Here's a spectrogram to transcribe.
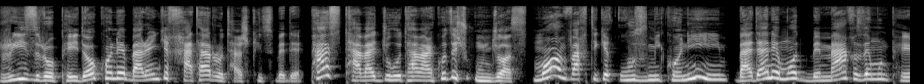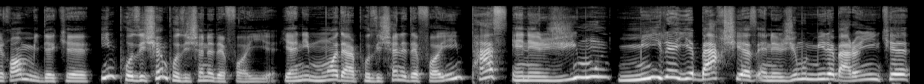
ریز رو پیدا کنه برای اینکه خطر رو تشخیص بده. پس توجه و تمرکزش اونجاست. ما هم وقتی که قوز می‌کنیم بدن ما به مغزمون پیغام میده که این position position دفاعیه. یعنی ما در position دفاعیم پس انرژیمون میره یه بخشی از انرژیمون میره برای اینکه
